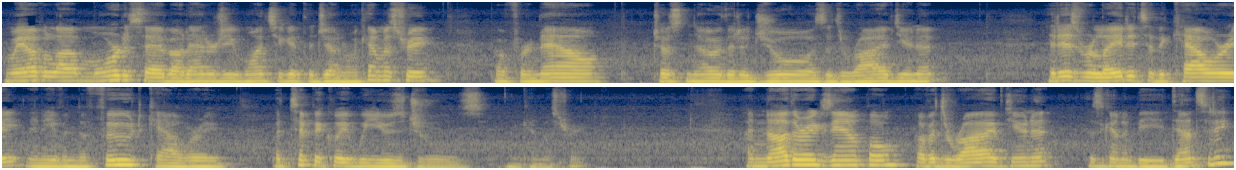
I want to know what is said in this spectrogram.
And we have a lot more to say about energy once you get the general chemistry, but for now, just know that a joule is a derived unit. It is related to the calorie and even the food calorie, but typically we use joules in chemistry. Another example of a derived unit is going to be density.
